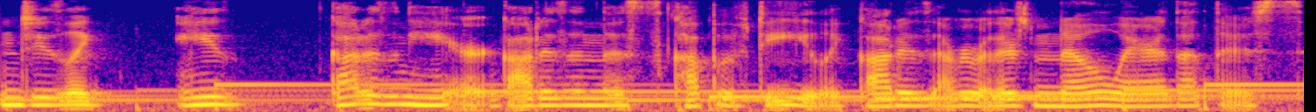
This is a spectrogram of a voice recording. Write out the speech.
And she's like, He's God isn't here. God is in this cup of tea. Like God is everywhere. There's nowhere that this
